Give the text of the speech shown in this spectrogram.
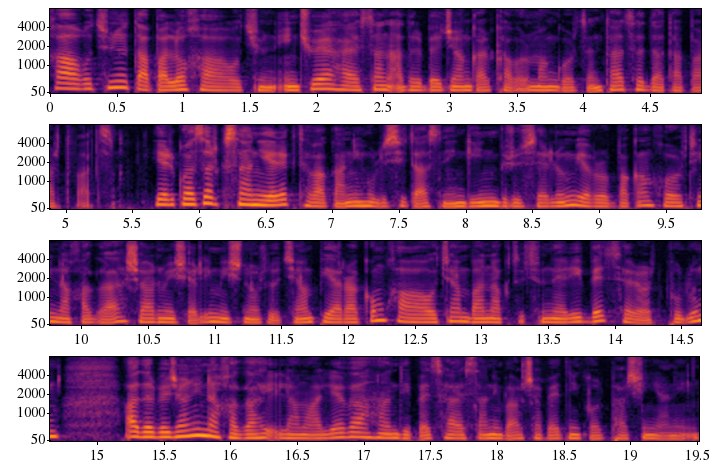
Խաղաղությունը տապալող խաղաղություն, ինչու է Հայաստան-Ադրբեջան կարգավորման գործընթացը դատապարտված։ 2023 թվականի հուլիսի 15-ին Բրյուսելում Եվրոպական խորհրդի նախագահ Շարլ Միշելի միջնորդությամբ Եռակոմ խաղաղության բանակցությունների 6-րդ փուլում Ադրբեջանի նախագահ Իլհամ Ալիևը հանդիպեց Հայաստանի վարչապետ Նիկոլ Փաշինյանին։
